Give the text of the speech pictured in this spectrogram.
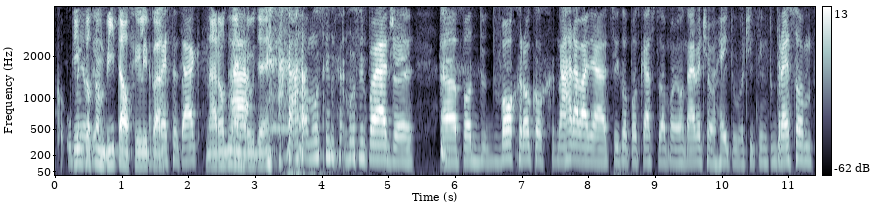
ako úplne... Týmto úplne... som vítal Filipa. Presne tak. Na rodnej a, hrude. A musím, musím povedať, že po dvoch rokoch nahrávania cyklopodcastu a mojho najväčšieho hejtu voči týmto dresom,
